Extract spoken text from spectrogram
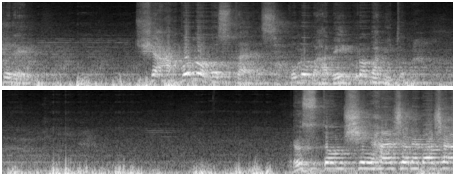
করে, সে আপন অবস্থায় আছে, কোনোভাবেই প্রভাবিত না। রুস্তম সিংহাসনে বসা।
